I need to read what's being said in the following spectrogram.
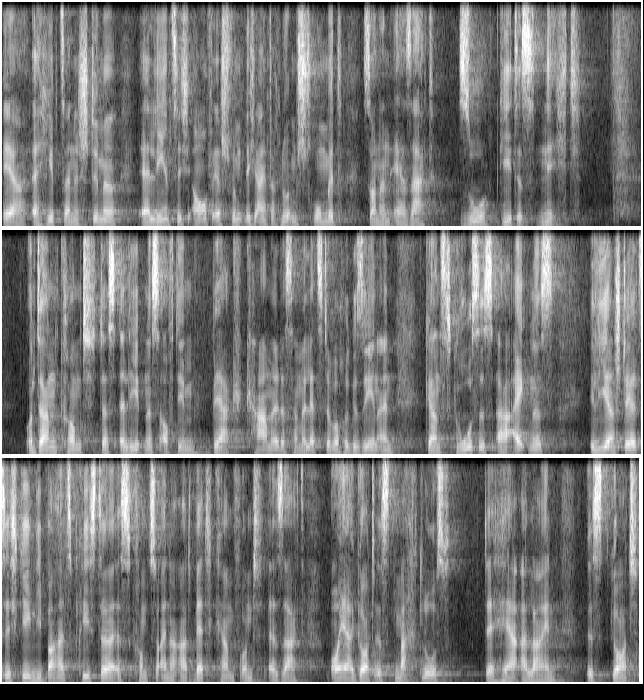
er erhebt seine Stimme, er lehnt sich auf, er schwimmt nicht einfach nur im Strom mit, sondern er sagt, so geht es nicht. Und dann kommt das Erlebnis auf dem Berg Kamel, das haben wir letzte Woche gesehen, ein ganz großes Ereignis. Elia stellt sich gegen die Baalspriester, es kommt zu einer Art Wettkampf und er sagt, euer Gott ist machtlos, der Herr allein ist Gott.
